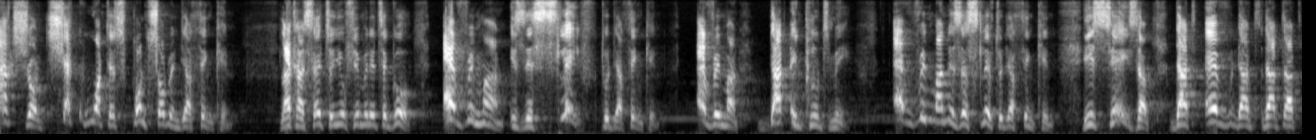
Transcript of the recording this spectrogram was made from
action. Check what is sponsoring their thinking. Like I said to you a few minutes ago, every man is a slave to their thinking. Every man. That includes me. Every man is a slave to their thinking. He says that, that, every, that, that, that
